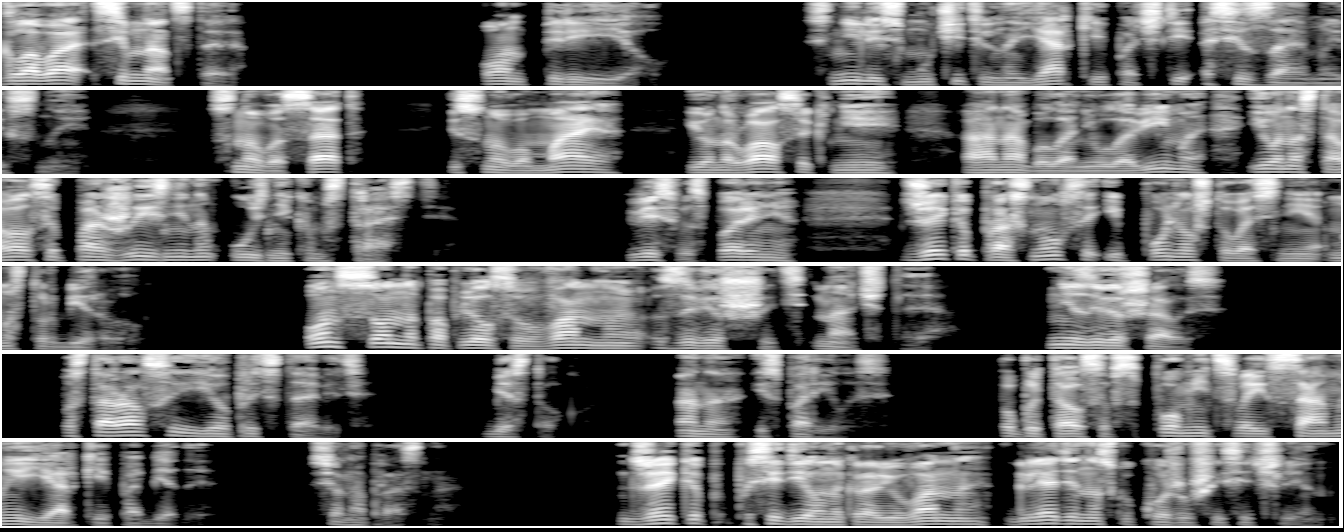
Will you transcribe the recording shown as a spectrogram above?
Глава 17. Он переел. Снились мучительно яркие, почти осязаемые сны. Снова сад, и снова Майя, и он рвался к ней, а она была неуловима, и он оставался пожизненным узником страсти. Весь в испарине, Джейкоб проснулся и понял, что во сне мастурбировал. Он сонно поплелся в ванную завершить начатое. Не завершалось. Постарался ее представить. Без толку. Она испарилась. Попытался вспомнить свои самые яркие победы. Все напрасно. Джейкоб посидел на краю ванны, глядя на скукожившийся член.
